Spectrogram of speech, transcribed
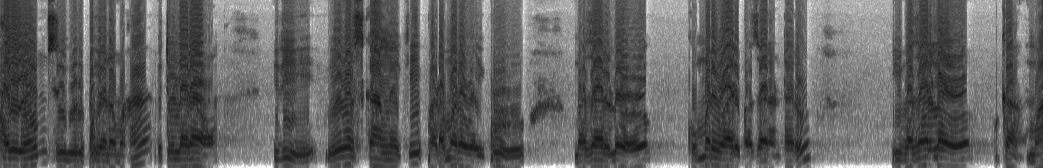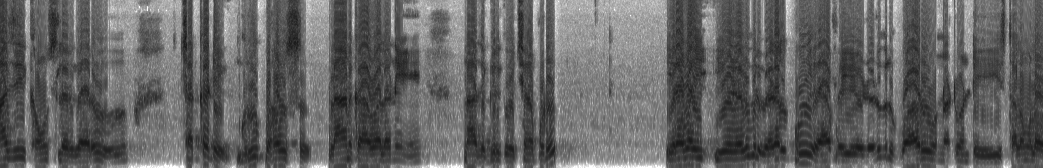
హరి ఓం శ్రీ గురుభ్యో నమ. మిత్రులారా ఇది వేవర్స్ కాలనీకి పడమర వైపు బజారులో కుమ్మరివారి బజార్ అంటారు. ఈ బజార్లో ఒక మాజీ కౌన్సిలర్ గారు చక్కటి గ్రూప్ హౌస్ ప్లాన్ కావాలని నా దగ్గరికి వచ్చినప్పుడు ఇరవై ఏడు అడుగులు వెడల్పు యాభై ఏడు అడుగులు బారు ఉన్నటువంటి ఈ స్థలంలో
